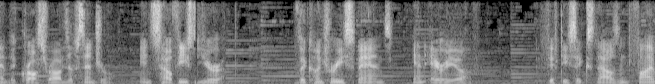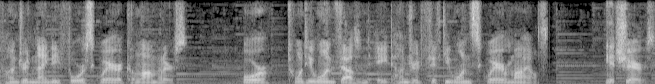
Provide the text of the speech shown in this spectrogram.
at the crossroads of Central, and Southeast Europe. The country spans, an area of 56,594 square kilometers. Or, 21,851 square miles. It shares,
